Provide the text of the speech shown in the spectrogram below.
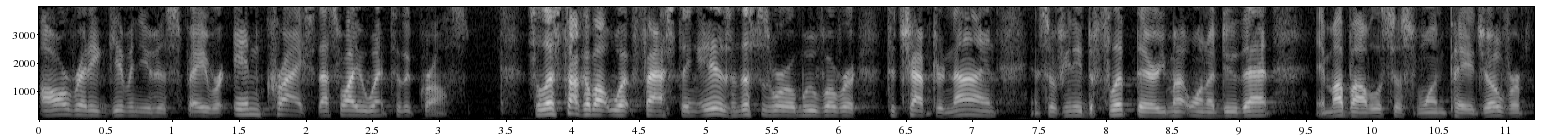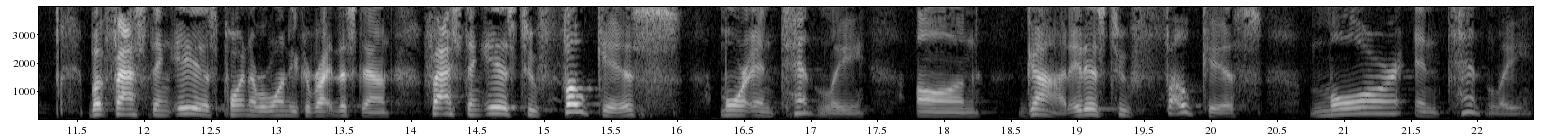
already given you His favor in Christ. That's why He went to the cross. So let's talk about what fasting is, and this is where we'll move over to chapter 9. And so if you need to flip there, you might want to do that. In my Bible, it's just one page over. But fasting is, point number one, you could write this down. Fasting is to focus more intently on God. It is to focus more intently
